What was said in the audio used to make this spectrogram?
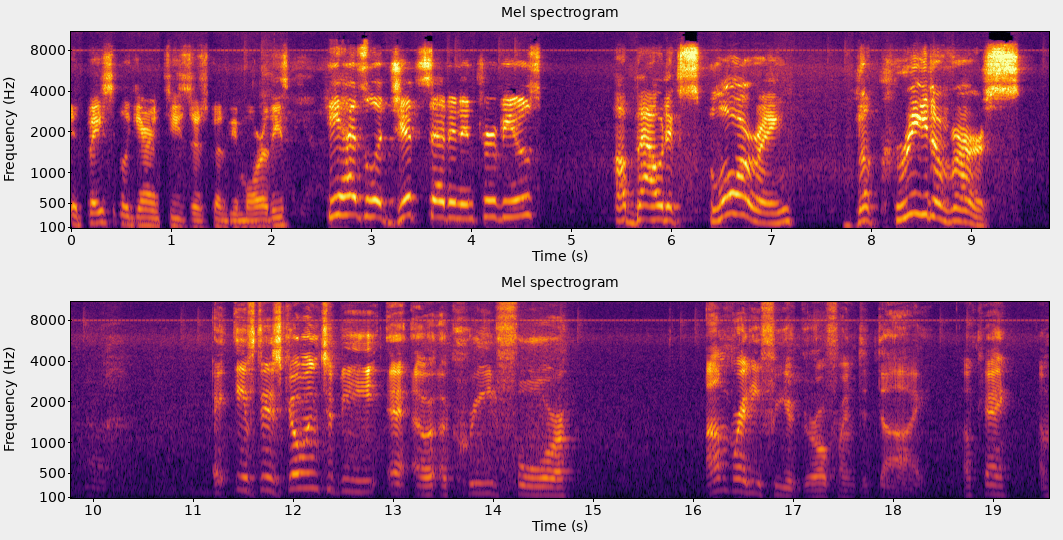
it basically guarantees there's going to be more of these. He has legit said in interviews about exploring the Creediverse. If there's going to be a, a, a Creed 4, I'm ready for your girlfriend to die. Okay? I'm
